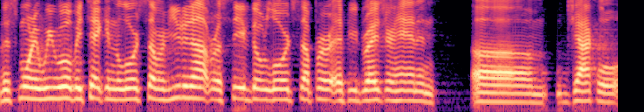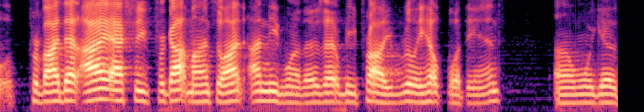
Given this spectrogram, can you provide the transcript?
This morning we will be taking the Lord's Supper. If you do not receive the Lord's Supper, if you'd raise your hand and um, Jack will provide that. I actually forgot mine, so I, I need one of those. That would be probably really helpful at the end um, when we go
